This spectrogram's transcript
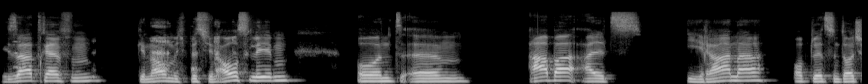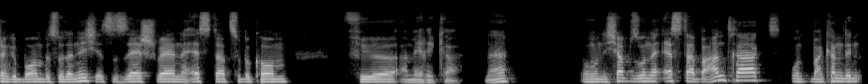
Nisa treffen, genau, mich ein bisschen ausleben. Und ähm, aber als Iraner, ob du jetzt in Deutschland geboren bist oder nicht, ist es sehr schwer, eine ESTA zu bekommen für Amerika. Ne? Und ich habe so eine ESTA beantragt und man kann den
